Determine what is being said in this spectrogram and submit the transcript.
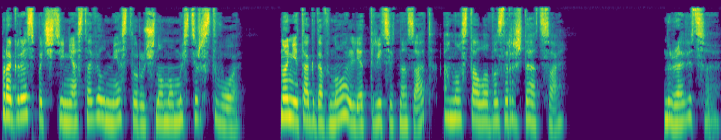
Прогресс почти не оставил места ручному мастерству, но не так давно, лет тридцать назад, оно стало возрождаться. «Нравится?»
